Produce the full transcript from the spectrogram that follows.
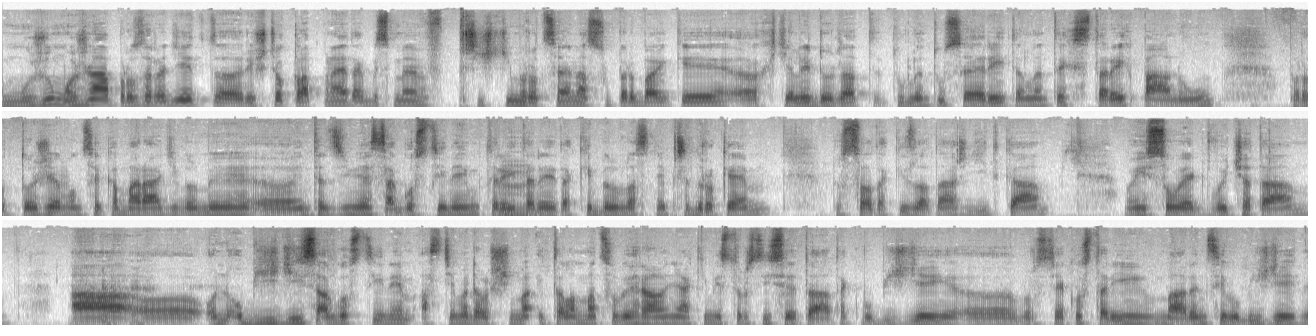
můžu možná prozradit, když to klapne, tak bychom v příštím roce na Superbajky eh, chtěli dodat tuhle tu sérii tenhle těch starých pánů, protože on se kamarádí velmi uh, intenzivně s Agostinem, který hmm. tady taky byl vlastně před rokem, dostal taky zlatá řídítka. Oni jsou jak dvojčata, a uh, on objíždí s Agostinem a s těma dalšíma Italama, co vyhrál nějaký mistrovství světa, tak objíždějí uh, prostě jako starý mládenci objíždějí uh,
